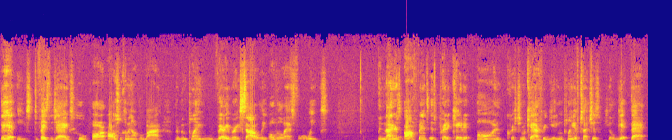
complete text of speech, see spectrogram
They head east to face the Jags, who are also coming off a bye, but have been playing very, very solidly over the last four weeks. The Niners' offense is predicated on Christian McCaffrey getting plenty of touches. He'll get that.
